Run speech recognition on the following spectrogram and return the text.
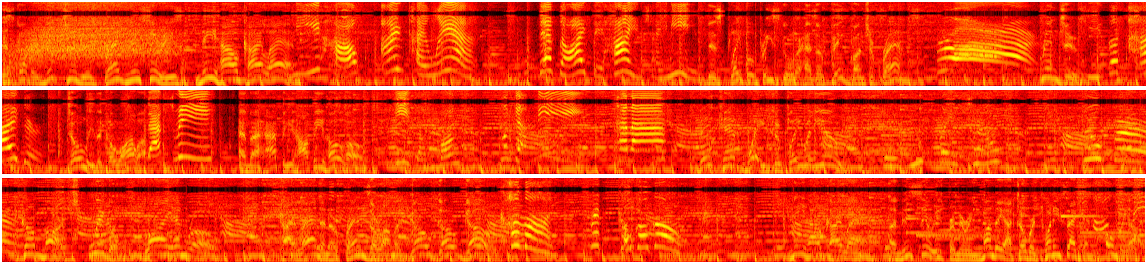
Discover Nick Jr.'s brand new series, Ni Hao Kai Lan. Ni hao, I'm Kai Lan. That's how I say hi in Chinese. This playful preschooler has a big bunch of friends. Roar! Rintoo, He's a tiger. Tolee the koala, That's me. and the happy hoppy ho-ho. He's a monkey. Look at me. Ta-da! They can't wait to play with you. Wiggle, fly, and row. Kai Lan and her friends are on the go, go, go. Come on! Let's go, go, go! Ni Hao Kai Lan, a new series premiering Monday, October 22nd, only on.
